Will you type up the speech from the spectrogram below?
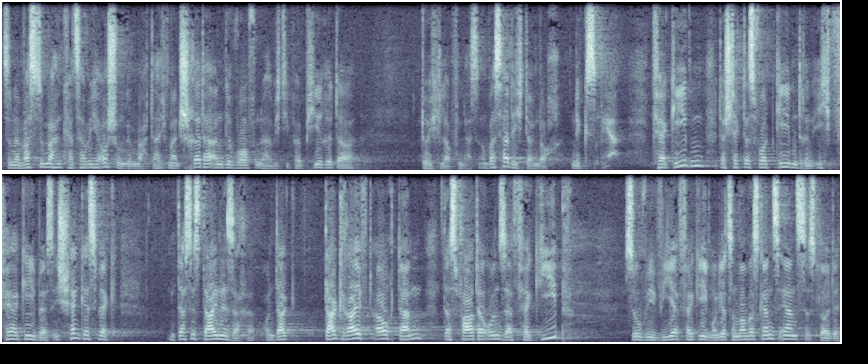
sondern was du machen kannst, habe ich auch schon gemacht. Da habe ich meinen Schredder angeworfen, da habe ich die Papiere da durchlaufen lassen. Und was hatte ich dann noch? Nichts mehr. Vergeben, da steckt das Wort geben drin. Ich vergebe es, ich schenke es weg. Und das ist deine Sache. Und da, da greift auch dann das Vaterunser. Vergib, so wie wir vergeben. Und jetzt nochmal was ganz Ernstes, Leute.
